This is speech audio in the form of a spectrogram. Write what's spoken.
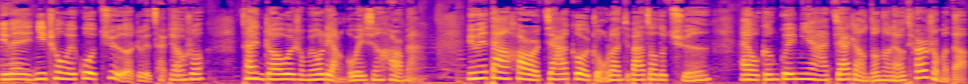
一位昵称为过去的这位彩票说：“猜你知道为什么有两个微信号吗？因为大号加各种乱七八糟的群，还有跟闺蜜啊、家长等等聊天什么的；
